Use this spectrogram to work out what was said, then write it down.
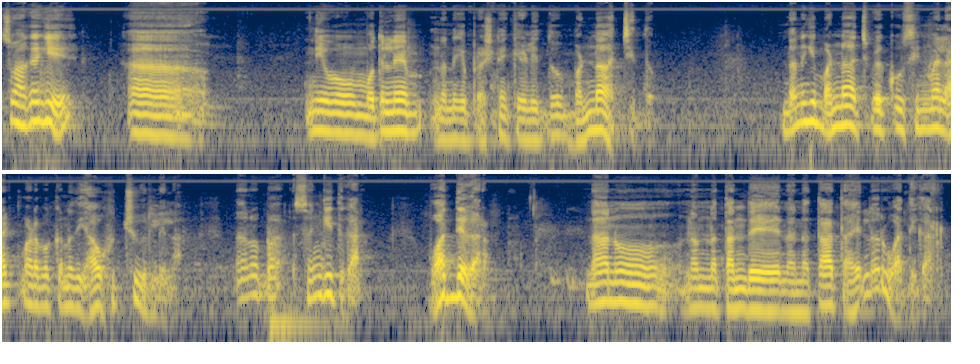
so ಹಾಗಾಗಿ ನೀವು ಮೊದಲನೇ ನನಗೆ ಪ್ರಶ್ನೆ ಕೇಳಿದ್ದು ಬಣ್ಣ ಹಚ್ಚಿದ್ದು. ನನಗೆ ಬಣ್ಣ ಹಚ್ಚಬೇಕು ಸಿನಿಮಾಲಿ ಆ್ಯಕ್ಟ್ ಮಾಡಬೇಕು ಅನ್ನೋದು ಯಾವ ಹುಚ್ಚು ಇರಲಿಲ್ಲ. ನಾನೊಬ್ಬ ಸಂಗೀತಗಾರ ವಾದ್ಯಗಾರ. ನಾನು ನನ್ನ ತಂದೆ ನನ್ನ ತಾತ ಎಲ್ಲರೂ ವಾದ್ಯಗಾರರು.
